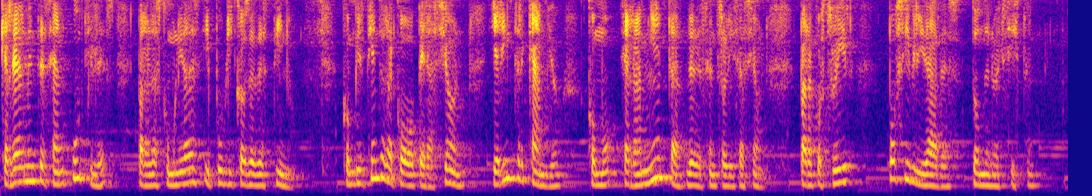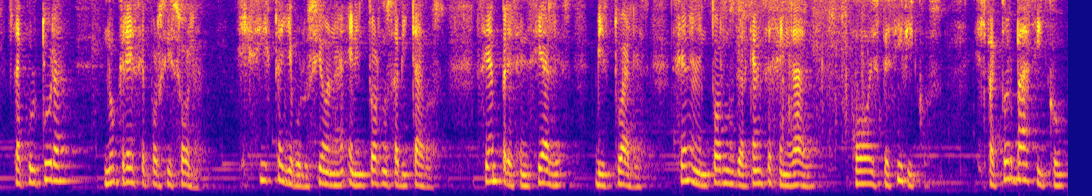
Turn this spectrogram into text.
que realmente sean útiles para las comunidades y públicos de destino, convirtiendo la cooperación y el intercambio como herramienta de descentralización para construir posibilidades donde no existen. La cultura no crece por sí sola, exista y evoluciona en entornos habitados, sean presenciales, virtuales, sean en entornos de alcance general o específicos. El factor básico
